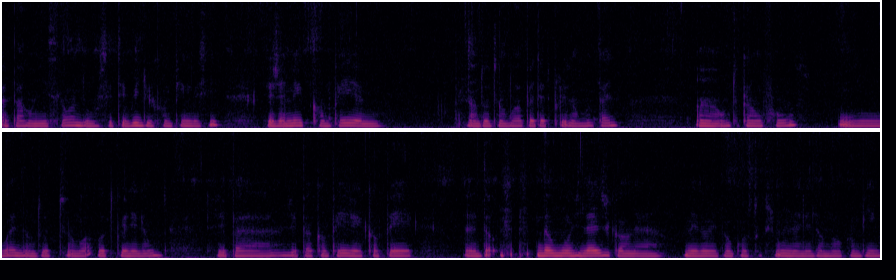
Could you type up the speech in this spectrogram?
à part en Islande, où c'était oui du camping aussi, j'ai jamais campé euh, dans d'autres endroits, peut-être plus en montagne. Euh, en tout cas en France, ou ouais, dans d'autres endroits autres que les Landes. J'ai pas, j'ai pas campé, j'ai campé euh, dans, dans, mon village quand la maison était en construction. On allait dans mon camping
